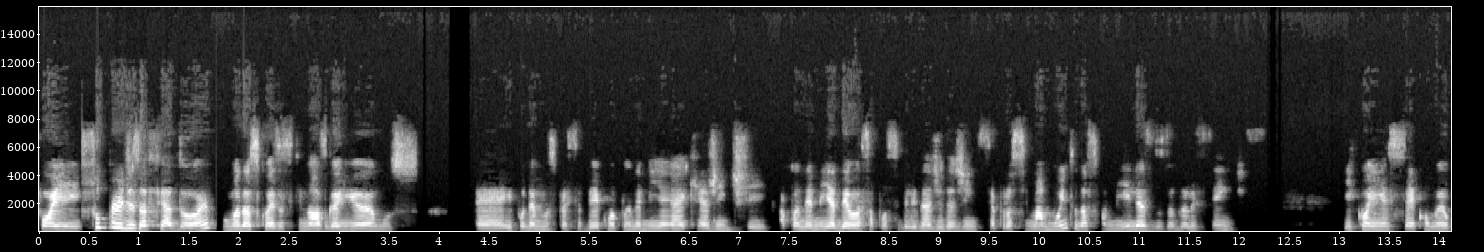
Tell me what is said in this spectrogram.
Foi super desafiador. Uma das coisas que nós ganhamos é, e podemos perceber com a pandemia é que a gente, a pandemia deu essa possibilidade da gente se aproximar muito das famílias, dos adolescentes e conhecer como eu,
